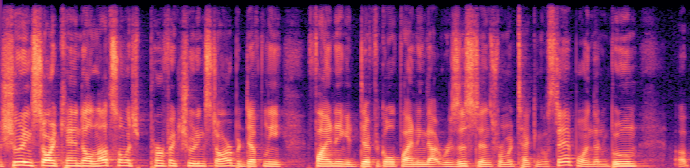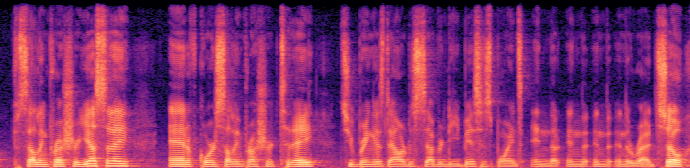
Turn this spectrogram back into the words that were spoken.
shooting star candle not so much perfect shooting star but definitely finding it difficult finding that resistance from a technical standpoint. Then boom uh, selling pressure yesterday and of course selling pressure today to bring us down to 70 basis points in the in the in the, in the red. So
